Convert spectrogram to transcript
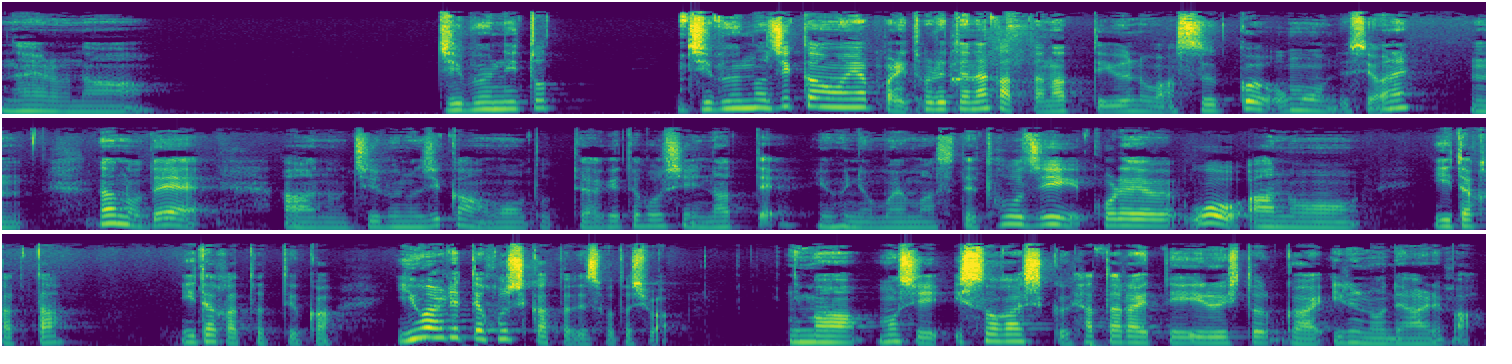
なんやろうな。自分にと、自分の時間をやっぱり取れてなかったなっていうのはすっごい思うんですよね。うん。なので、あの、自分の時間を取ってあげてほしいなっていうふうに思います。で、当時、これを、あの、言いたかった。言いたかったっていうか、言われてほしかったです、私は。今、もし忙しく働いている人がいるのであれば。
